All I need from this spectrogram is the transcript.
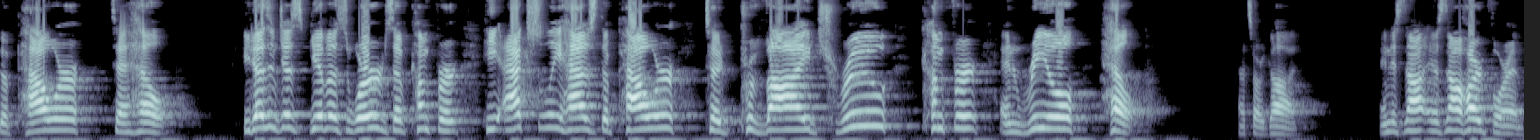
the power to help. He doesn't just give us words of comfort, He actually has the power to provide true comfort and real help. That's our God. And it's not, it's not hard for Him.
